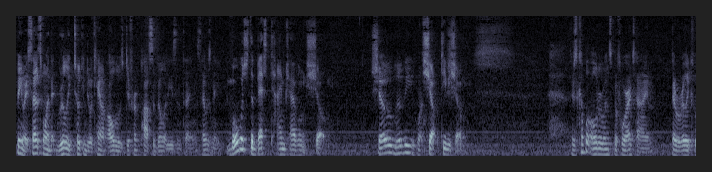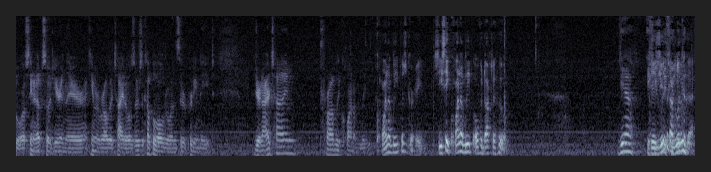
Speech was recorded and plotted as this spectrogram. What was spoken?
but anyway, so that's one that really took into account all those different possibilities and things. That was neat. What was the best time traveling show? Show, movie, what? Show, TV show. There's a couple older ones before our time that were really cool. I've seen an episode here and there. I can't remember all their titles. There's a couple older ones that are pretty neat. During our time, probably Quantum Leap. Quantum Leap was great. So you say Quantum Leap over Doctor Who? Yeah, if you, you're if you look at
